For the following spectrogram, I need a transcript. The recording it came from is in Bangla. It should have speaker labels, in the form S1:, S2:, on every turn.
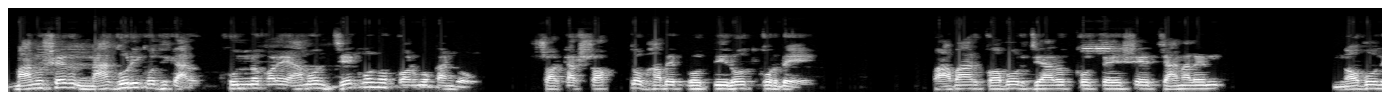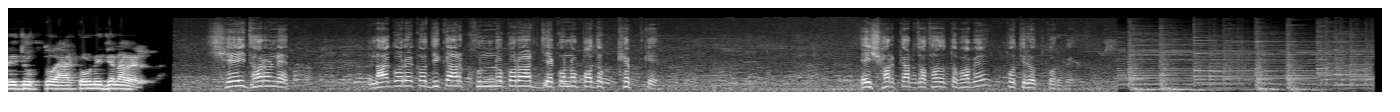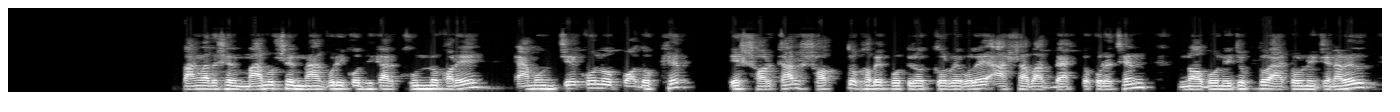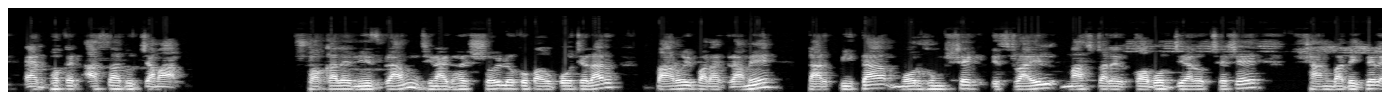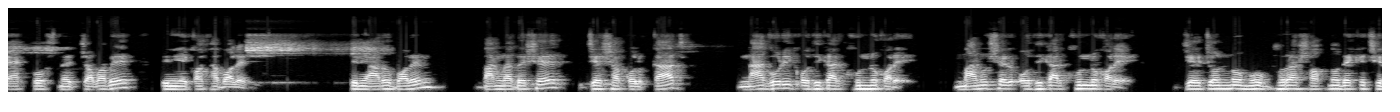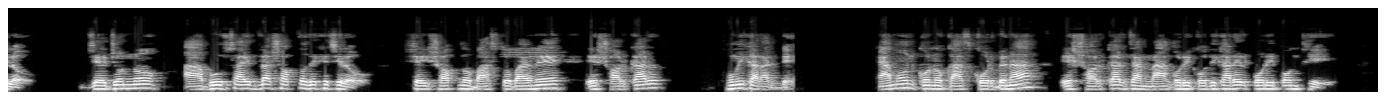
S1: মানুষের নাগরিক অধিকার ক্ষুণ্ণ করে এমন যে কোনো কর্মকাণ্ড সরকার শক্তভাবে প্রতিরোধ করবে। বাবার কবর জিয়ারত করতে এসে জানালেন নবনিযুক্ত অ্যাটর্নি জেনারেল।
S2: সেই ধরনের নাগরিক অধিকার ক্ষুণ্ণ করার যে কোনো পদক্ষেপকে এই সরকার যথাযথভাবে প্রতিরোধ করবে।
S1: বাংলাদেশের মানুষের নাগরিক অধিকার ক্ষুণ্ণ করে, এমন যে কোনো পদক্ষেপ এ সরকার শক্তভাবে প্রতিরোধ করবে বলে আশাবাদ ব্যক্ত করেছেন নবনিযুক্ত অ্যাটর্নি জেনারেল অ্যাডভোকেট আসাদুজ্জামান। সকালে নিজ গ্রাম ঝিনাইদহের শৈলকোপা উপজেলার বারৈপাড়া গ্রামে তার পিতা মরহুম শেখ ইসরাইল মাস্টারের কবর জিয়ারত শেষে সাংবাদিকদের এক প্রশ্নের জবাবে তিনি কথা বলেন। তিনি আরও বলেন, বাংলাদেশে যে সকল কাজ নাগরিক অধিকার ক্ষুণ্ণ করে, মানুষের অধিকার ক্ষুণ্ণ করে, যে জন্য মুগ্ধরা স্বপ্ন দেখেছিল, যে জন্য আবু সাইদরা স্বপ্ন দেখেছিল, সেই স্বপ্ন বাস্তবায়নে এ সরকার ভূমিকা রাখবে। এমন কোনো কাজ করবে না, এ সরকার যা নাগরিক অধিকারের পরিপন্থী।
